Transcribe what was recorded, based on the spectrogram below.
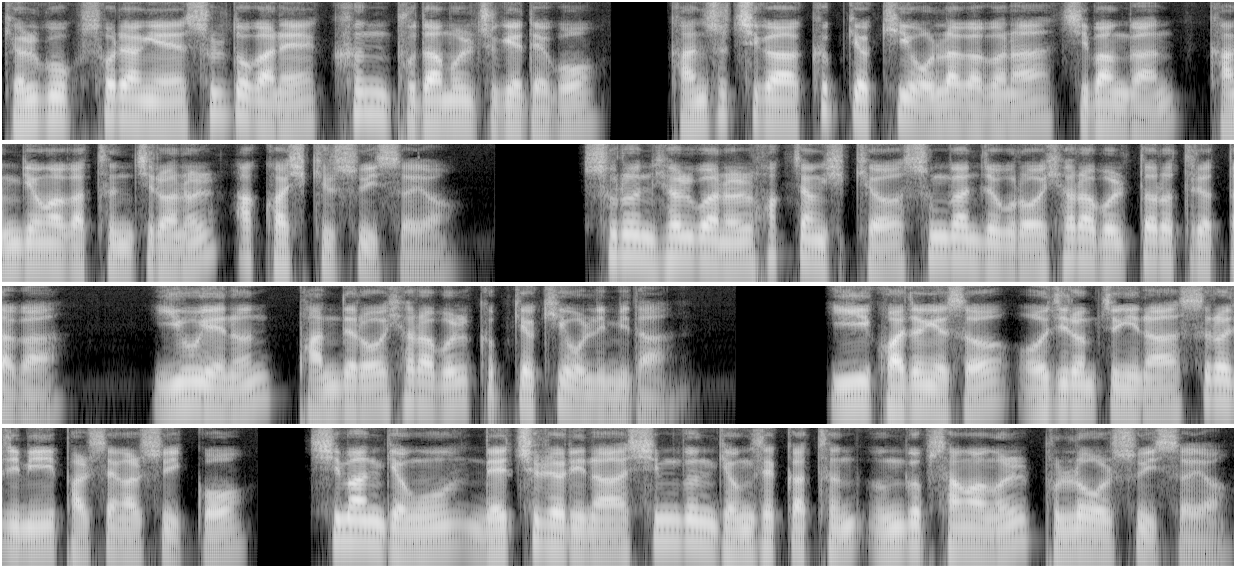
결국 소량의 술도 간에 큰 부담을 주게 되고 간 수치가 급격히 올라가거나 지방간, 간경화 같은 질환을 악화시킬 수 있어요. 술은 혈관을 확장시켜 순간적으로 혈압을 떨어뜨렸다가 이후에는 반대로 혈압을 급격히 올립니다. 이 과정에서 어지럼증이나 쓰러짐이 발생할 수 있고 심한 경우 뇌출혈이나 심근경색 같은 응급 상황을 불러올 수 있어요.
